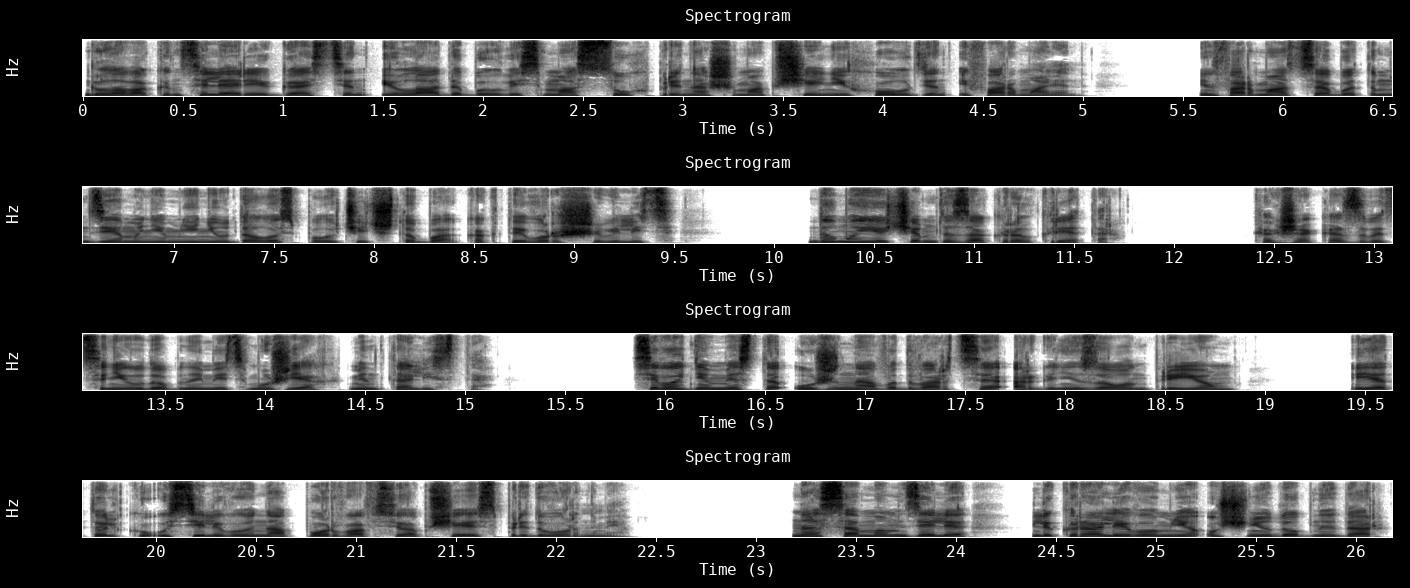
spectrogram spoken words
Глава канцелярии Гастин и Лада был весьма сух при нашем общении, холоден и формален. Информацию об этом демоне мне не удалось получить, чтобы как-то его расшевелить. Думаю, ее чем-то закрыл Кретор. Как же, оказывается, неудобно иметь в мужьях менталиста. Сегодня вместо ужина во дворце организован прием, и я только усиливаю напор, вовсю общаясь с придворными. На самом деле, для королевы у меня очень удобный дар.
